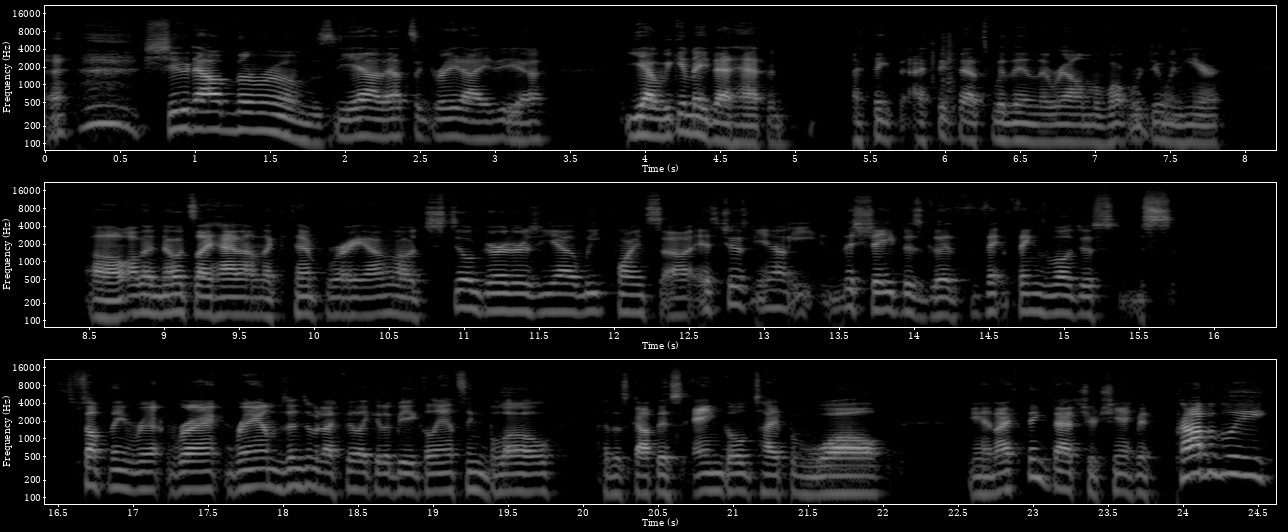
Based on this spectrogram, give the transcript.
shoot out the rooms. Yeah, that's a great idea. Yeah, we can make that happen. I think I think that's within the realm of what we're doing here. Uh, other notes I had on the contemporary, I don't know, steel girders. Yeah, weak points. Uh, it's just you know the shape is good. Th- things will just something ra- ra- rams into it. I feel like it'll be a glancing blow because it's got this angled type of wall, and I think that's your champion. Probably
